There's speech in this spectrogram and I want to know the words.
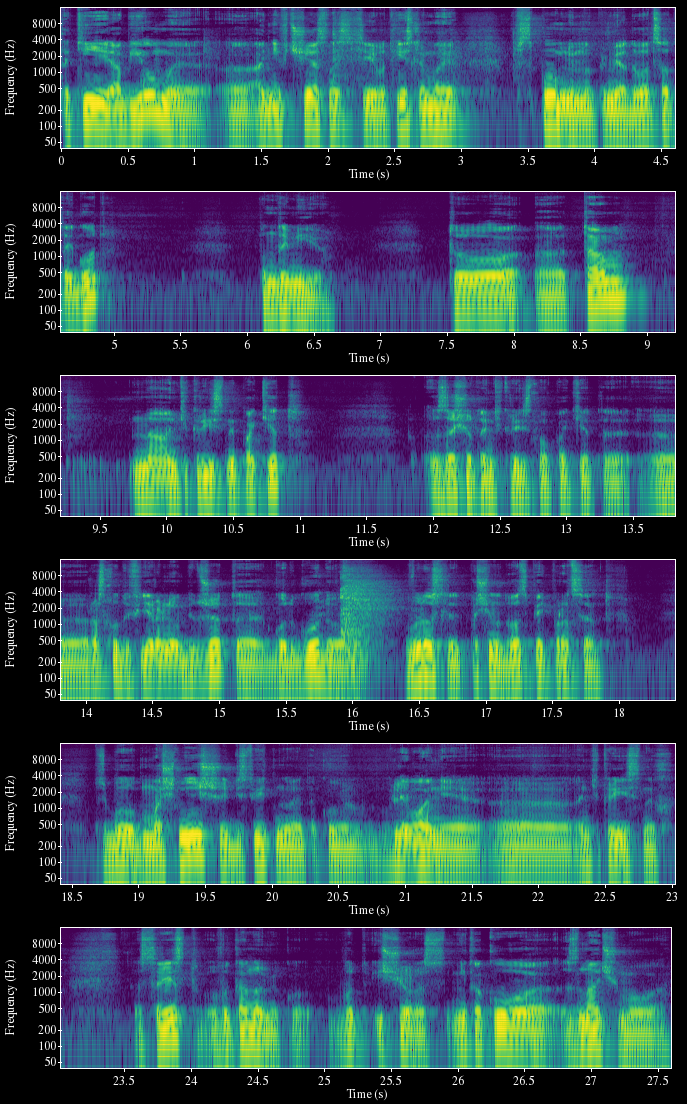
такие объемы, э, они в частности, вот если мы вспомним, например, 2020 год, пандемию, то э, там на антикризисный пакет, за счет антикризисного пакета, э, расходы федерального бюджета год к году выросли почти на 25%. То есть было мощнейшее действительно такое вливание э, антикризисных средств в экономику. Вот еще раз, никакого значимого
